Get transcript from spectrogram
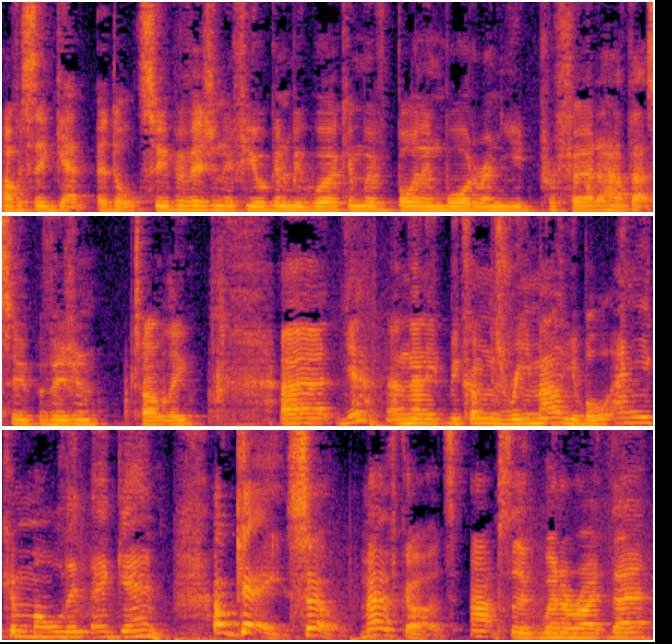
Obviously get adult supervision if you're going to be working with boiling water and you'd prefer to have that supervision, totally. Uh, yeah, and then it becomes remalleable and you can mold it again. Okay, so mouth guards, absolute winner right there.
